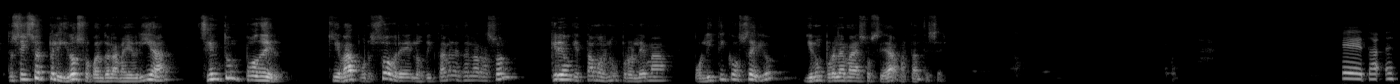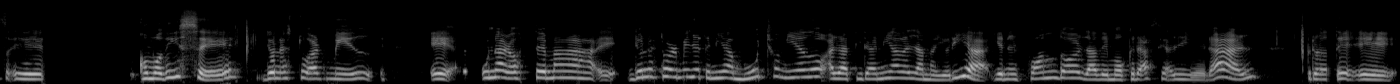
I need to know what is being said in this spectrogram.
Entonces eso es peligroso cuando la mayoría siente un poder que va por sobre los dictámenes de la razón. Creo que estamos en un problema político serio y en un problema de sociedad bastante serio. Eh, eh, como dice John Stuart Mill, eh, uno de los temas, eh, John Stuart Mill tenía mucho miedo a la tiranía de la mayoría y en el fondo la democracia liberal eh,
